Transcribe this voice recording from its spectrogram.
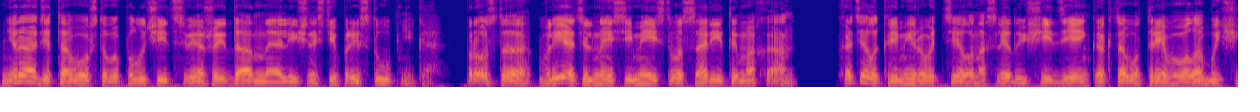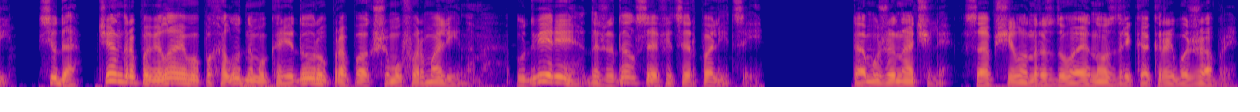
Не ради того, чтобы получить свежие данные о личности преступника. Просто влиятельное семейство Сарит и Махан хотело кремировать тело на следующий день, как того требовал обычай. «Сюда». Чандра повела его по холодному коридору, пропахшему формалином. У двери дожидался офицер полиции. «Там уже начали», — сообщил он, раздувая ноздри, как рыба жабры.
